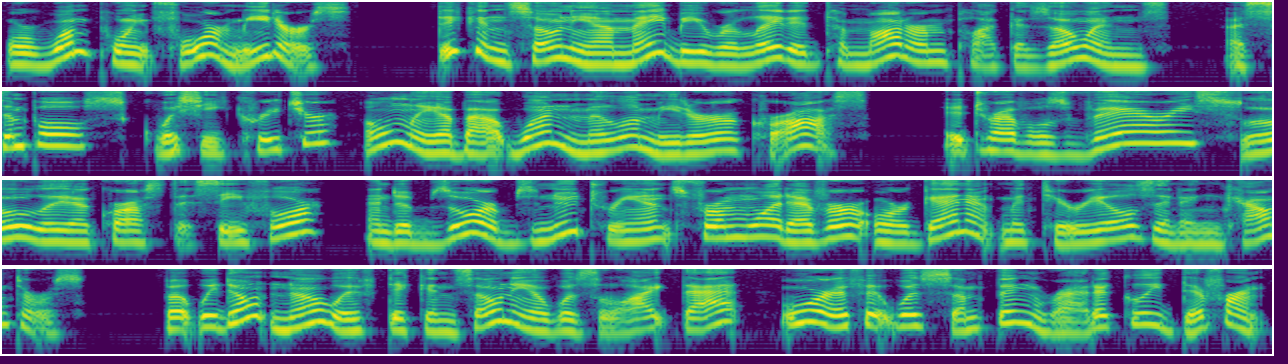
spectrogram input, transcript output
or 1.4 meters. Dickinsonia may be related to modern placozoans, a simple, squishy creature only about one millimeter across. It travels very slowly across the seafloor and absorbs nutrients from whatever organic materials it encounters. But we don't know if Dickinsonia was like that or if it was something radically different.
